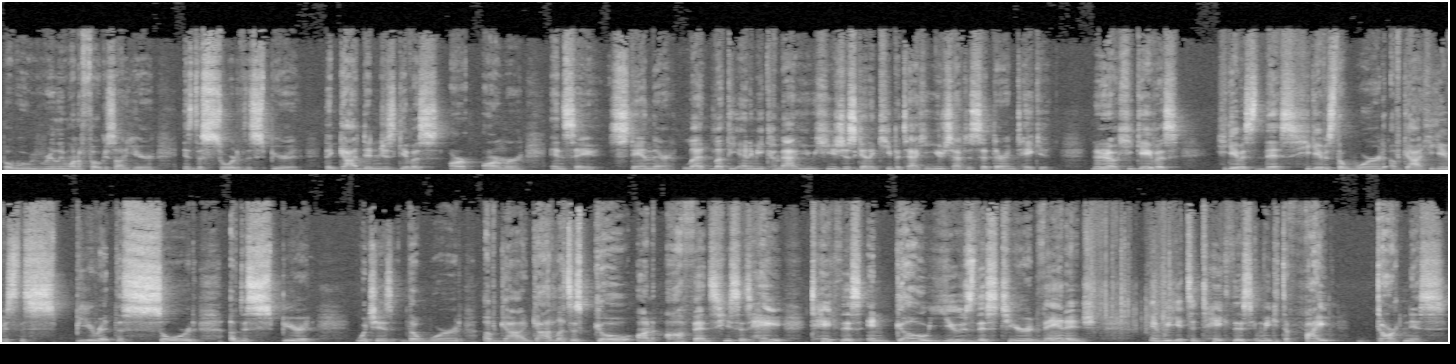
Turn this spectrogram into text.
but what we really want to focus on here is the sword of the spirit. That God didn't just give us our armor and say, "Stand there. Let let the enemy come at you. He's just going to keep attacking. You just have to sit there and take it." No, no, no. He gave us he gave us this. He gave us the word of God. He gave us the spirit, the sword of the spirit, which is the word of God. God lets us go on offense. He says, hey, take this and go. Use this to your advantage. And we get to take this and we get to fight darkness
